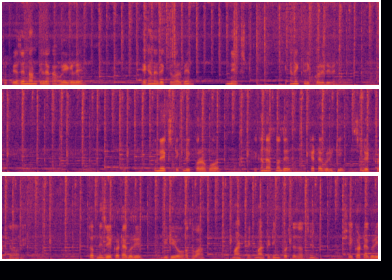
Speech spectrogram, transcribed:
তো পেজের নামটি লেখা হয়ে গেলে এখানে দেখতে পারবেন নেক্সট এখানে ক্লিক করে দেবেন। তো নেক্সটে ক্লিক করার পর এখানে আপনাদের ক্যাটাগরিটি সিলেক্ট করতে হবে। তো আপনি যে ক্যাটাগরির ভিডিও অথবা মার্কেট করতে যাচ্ছেন সেই ক্যাটাগরি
